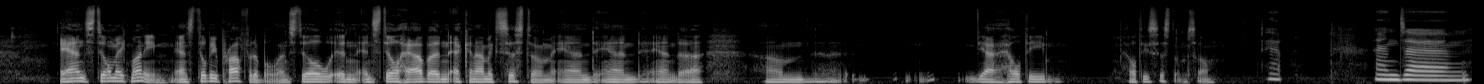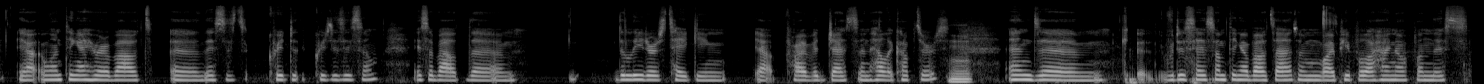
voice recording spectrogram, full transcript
and still make money and still be profitable and still and, and still have an economic system and and and uh, um, uh, yeah, healthy healthy system. So. Yeah. And um, yeah, one thing I hear about uh, this is criti- criticism is about the the leaders taking yeah private jets and helicopters. Mm. And um, would you say something about that and why people are hung up on this?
